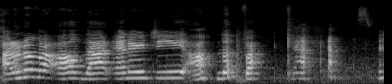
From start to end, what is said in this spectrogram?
I don't know about all that energy on the podcast.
